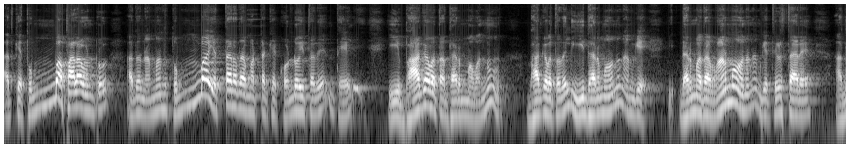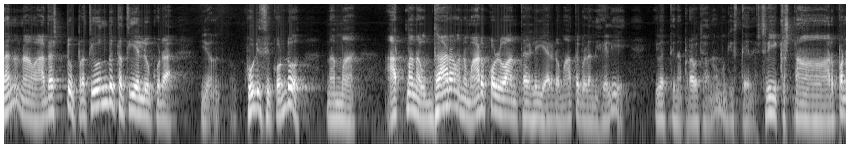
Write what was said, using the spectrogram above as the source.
ಅದಕ್ಕೆ ತುಂಬ ಫಲ ಉಂಟು. ಅದು ನಮ್ಮನ್ನು ತುಂಬ ಎತ್ತರದ ಮಟ್ಟಕ್ಕೆ ಕೊಂಡೊಯ್ತದೆ ಅಂತ ಹೇಳಿ ಈ ಭಾಗವತ ಧರ್ಮವನ್ನು, ಭಾಗವತದಲ್ಲಿ ಈ ಧರ್ಮವನ್ನು ನಮಗೆ, ಧರ್ಮದ ಮರ್ಮವನ್ನು ನಮಗೆ ತಿಳಿಸ್ತಾರೆ. ಅದನ್ನು ನಾವು ಆದಷ್ಟು ಪ್ರತಿಯೊಂದು ಕೃತಿಯಲ್ಲೂ ಕೂಡ ಕೂಡಿಸಿಕೊಂಡು ನಮ್ಮ ಆತ್ಮನ ಉದ್ಧಾರವನ್ನು ಮಾಡಿಕೊಳ್ಳುವ ಅಂತ ಹೇಳಿ ಎರಡು ಮಾತುಗಳನ್ನು ಹೇಳಿ ಇವತ್ತಿನ ಪ್ರವಚನ ಮುಗಿಸ್ತೇನೆ. ಶ್ರೀಕೃಷ್ಣ ಅರ್ಪಣ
